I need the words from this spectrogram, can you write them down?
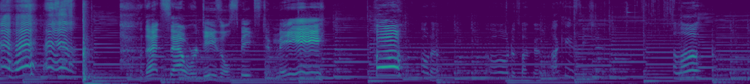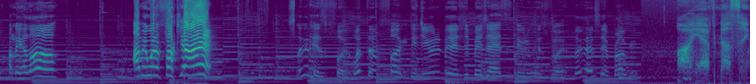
uh, uh, That sour diesel speaks to me. Oh, hold up. Hold the fuck up. I can't see shit. Hello? I mean, hello? I mean, where the fuck y'all at? Look at his foot. What the fuck did you and this bitch asses do to his foot? Look at that shit broken. I have nothing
